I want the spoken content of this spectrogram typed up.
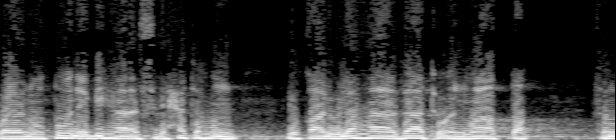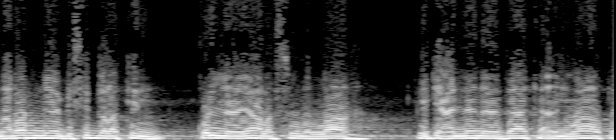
وينوطون بها أسلحتهم يقال لها ذات أنواط. فمررنا بسدرة قلنا يا رسول الله اجعل لنا ذات أنواط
